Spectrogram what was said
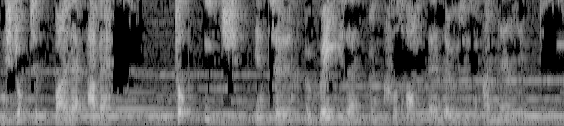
instructed by their abbess, took each in turn a razor and cut off their noses and their lips.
